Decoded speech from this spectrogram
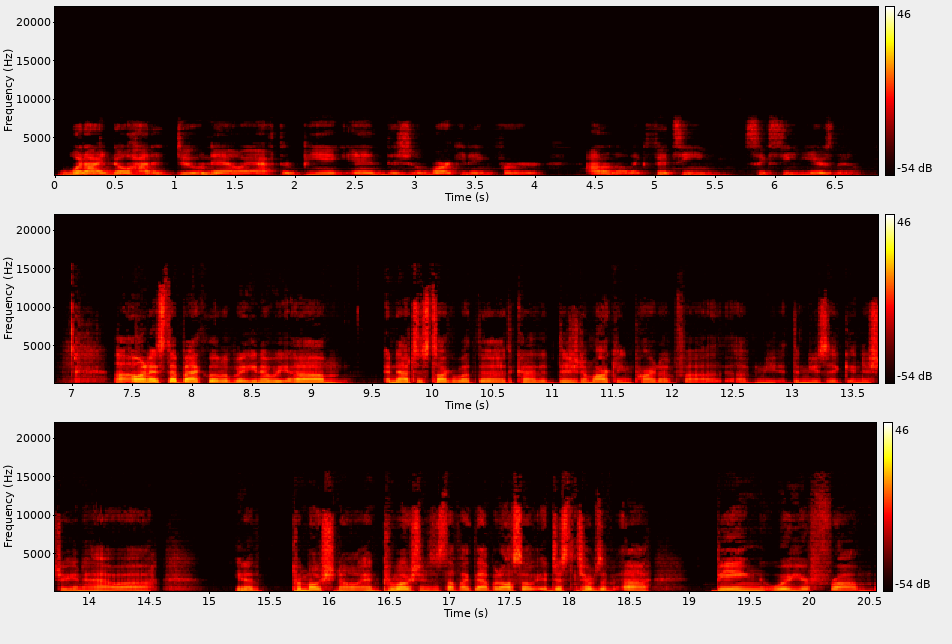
what I know how to do now after being in digital marketing for, I don't know, like 15, 16 years now. I want to step back a little bit. You know, we, um, and not just talk about the, the kind of the digital marketing part of uh, of mu- the music industry and how uh, you know promotional and promotions and stuff like that, but also just in terms of uh, being where you're from.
